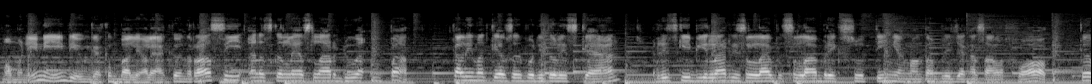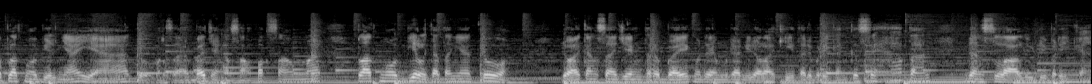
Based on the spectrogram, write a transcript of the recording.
Momen ini diunggah kembali oleh akun Rossi Anuskun Leslar 24 Kalimat caption pun dituliskan Rizky Bilar di selab selabrik syuting yang nonton beli jangan salvok ke plat mobilnya ya Tuh persahabat jangan salvok sama plat mobil katanya tuh Doakan saja yang terbaik, mudah-mudahan idola kita diberikan kesehatan dan selalu diberikan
